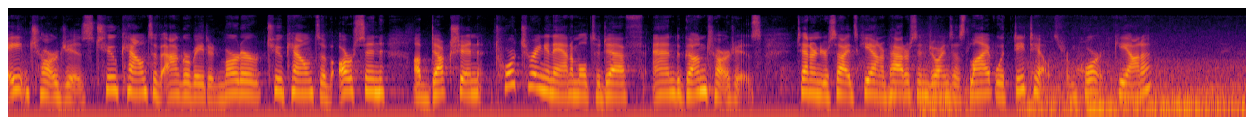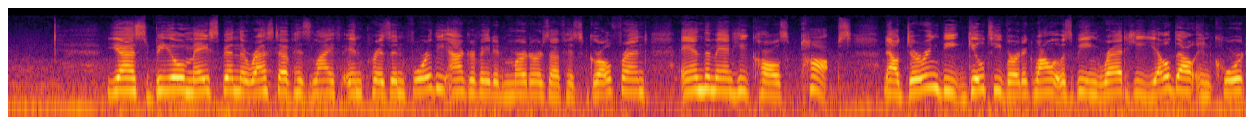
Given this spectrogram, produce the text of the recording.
eight charges, two counts of aggravated murder, two counts of arson, abduction, torturing an animal to death, and gun charges. 10 on your sides, Kiana Patterson joins us live with details from court. Kiana? Yes, Beale may spend the rest of his life in prison for the aggravated murders of his girlfriend and the man he calls Pops. Now, during the guilty verdict, while it was being read, he yelled out in court.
